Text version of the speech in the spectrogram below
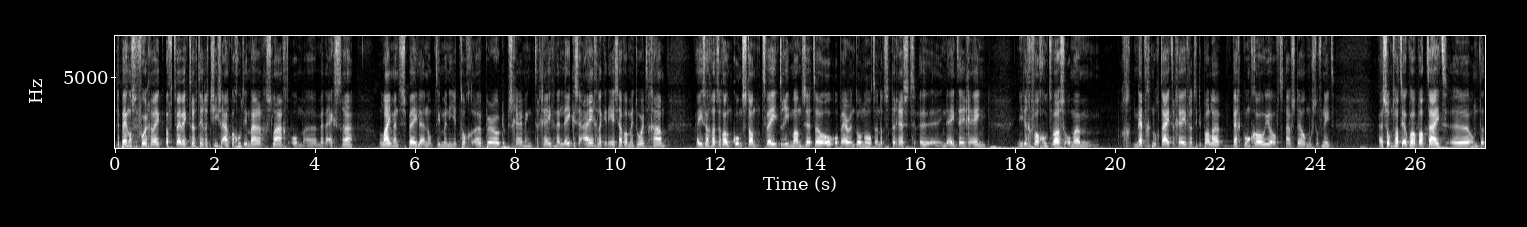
de Bengals vorige week, of twee weken terug tegen de Chiefs eigenlijk wel goed in waren geslaagd om uh, met een extra lineman te spelen en op die manier toch uh, Burrow de bescherming te geven. En leken ze eigenlijk in de eerste helft wel mee door te gaan. Hey, je zag dat ze gewoon constant twee, drie man zetten op, Aaron Donald en dat ze de rest uh, in de 1 tegen 1 in ieder geval goed was om hem net genoeg tijd te geven dat hij die ballen weg kon gooien, of het nou snel moest of niet. He, soms had hij ook wel wat tijd, omdat,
